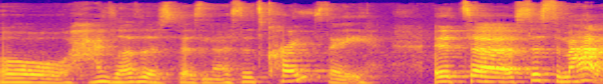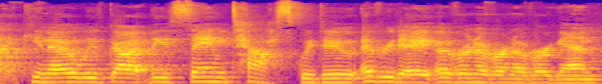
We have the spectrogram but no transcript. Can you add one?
Oh, I love this business. It's crazy. It's uh, systematic. You know, we've got these same tasks we do every day over and over and over again.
